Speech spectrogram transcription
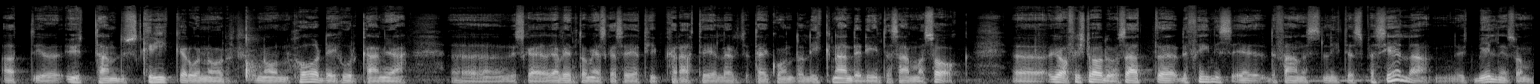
Att eh, utan du skriker och någon, någon hör dig, hur kan jag Uh, ska, jag vet inte om jag ska säga typ karate eller taekwondo liknande, det är inte samma sak. Uh, jag förstår du. Så att uh, det, finns, det fanns lite speciella utbildningar som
